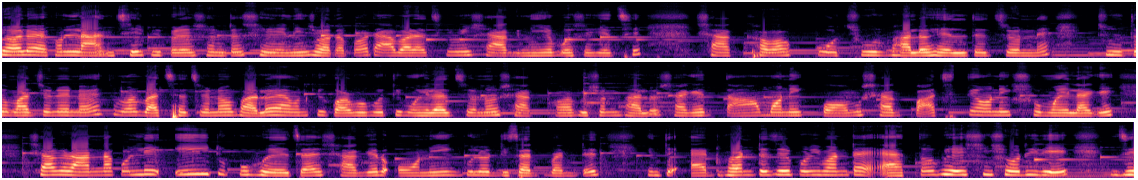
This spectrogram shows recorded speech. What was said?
চলো এখন লাঞ্চের প্রিপারেশনটা সেরে নিই ঝটাপট। আবার আজকে আমি শাক নিয়ে বসে গেছি। শাক খাওয়া প্রচুর ভালো হেলথের জন্যে। শুধু তোমার জন্য নয়, তোমার বাচ্চার জন্যও ভালো, এমনকি গর্ভবতী মহিলার জন্য শাক খাওয়া ভীষণ ভালো। শাকের দাম অনেক কম, শাক বাঁচতে অনেক সময় লাগে। শাক রান্না করলে এইটুকু হয়ে যায়। শাকের অনেকগুলো ডিসঅ্যাডভান্টেজ কিন্তু অ্যাডভান্টেজের পরিমাণটা এত বেশি শরীরে যে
